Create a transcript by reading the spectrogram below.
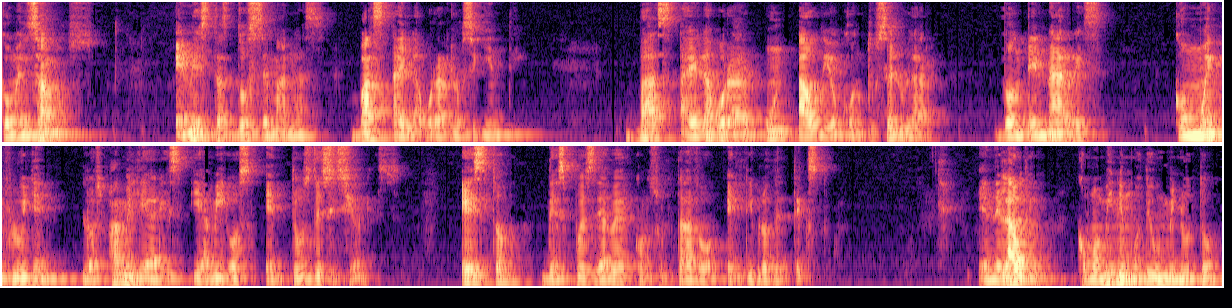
Comenzamos. En estas dos semanas vas a elaborar lo siguiente. Vas a elaborar un audio con tu celular donde narres cómo influyen los familiares y amigos en tus decisiones. Esto después de haber consultado el libro de texto. En el audio, como mínimo de un minuto,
